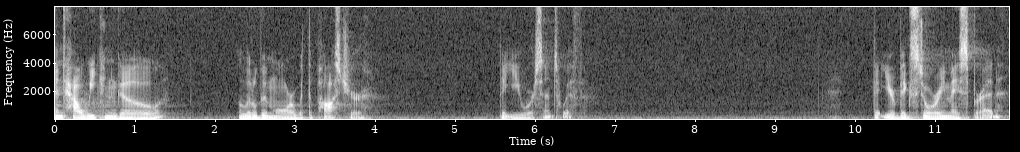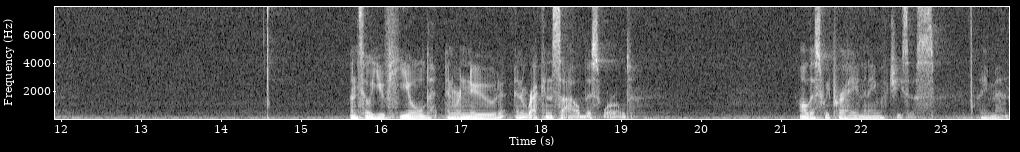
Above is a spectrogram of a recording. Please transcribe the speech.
And how we can go a little bit more with the posture that you were sent with. That your big story may spread until you've healed and renewed and reconciled this world. All this we pray in the name of Jesus. Amen.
